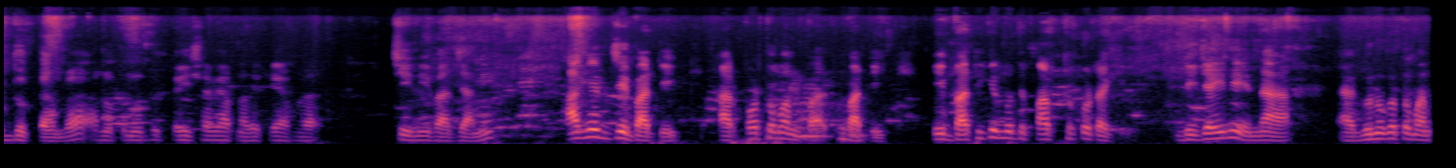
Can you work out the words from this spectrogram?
উদ্যোক্তা আমরা, নতুন উদ্যোক্তা হিসাবে আপনাদেরকে আমরা চিনি বা জানি। আগের যে বাটিক আর বর্তমান বাটিক, এই বাটিকের মধ্যে পার্থক্যটা কি? ডিজাইনে না গুণগত মান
